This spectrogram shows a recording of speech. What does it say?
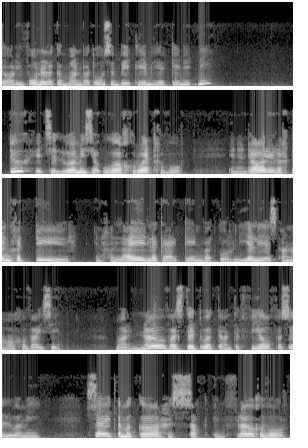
daar die wonderlijke man wat ons in Bethlehem leer ken het nie? Toe het Salome sy oog groot geword en in daardie richting getuur en geleidelik herken wat Cornelius aan haar gewys het. Maar nou was dit ook dan te veel vir Salome. Sy het in mekaar gesak en flauw geword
